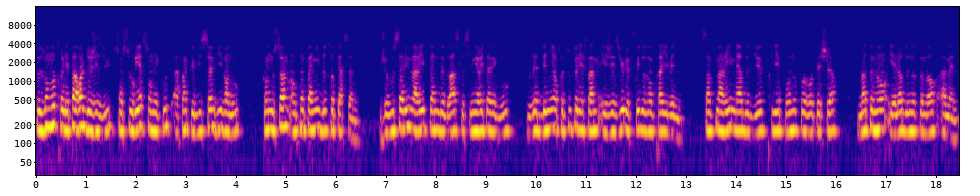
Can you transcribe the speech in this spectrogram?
Faisons nôtre les paroles de Jésus, son sourire, son écoute, afin que lui seul vive en nous, quand nous sommes en compagnie d'autres personnes. Je vous salue Marie, pleine de grâce, le Seigneur est avec vous. Vous êtes bénie entre toutes les femmes, et Jésus, le fruit de vos entrailles, est béni. Sainte Marie, Mère de Dieu, priez pour nous pauvres pécheurs, maintenant et à l'heure de notre mort. Amen.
